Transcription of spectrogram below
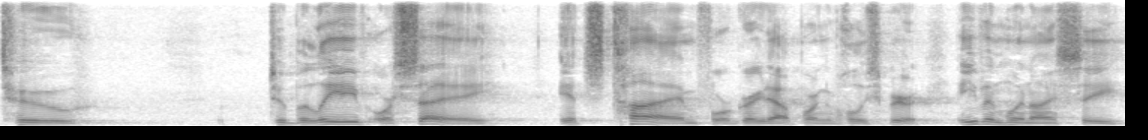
to, to believe or say it's time for a great outpouring of the Holy Spirit, even when I see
